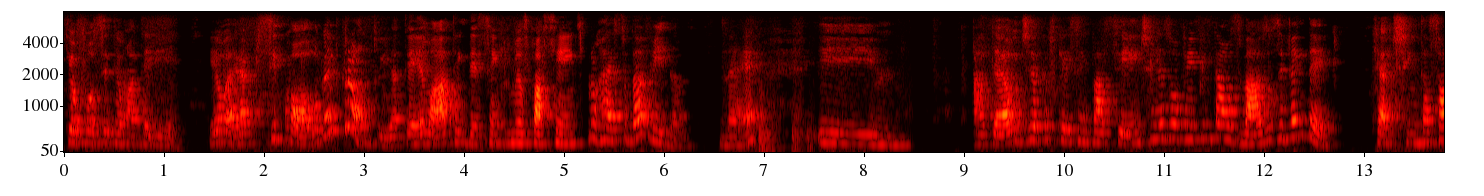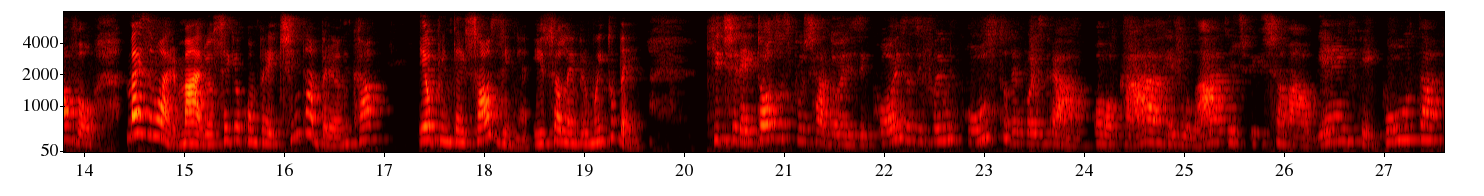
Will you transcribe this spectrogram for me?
que eu fosse ter um ateliê. Eu era psicóloga e pronto, ia ter lá, atender sempre meus pacientes para o resto da vida, né? E até o dia que eu fiquei sem paciente, resolvi pintar os vasos e vender, que a tinta salvou. Mas o armário, eu sei que eu comprei tinta branca, eu pintei sozinha, isso eu lembro muito bem. Que tirei todos os puxadores e coisas e foi um custo depois para colocar, regular, eu tive que chamar alguém, fiquei puta.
